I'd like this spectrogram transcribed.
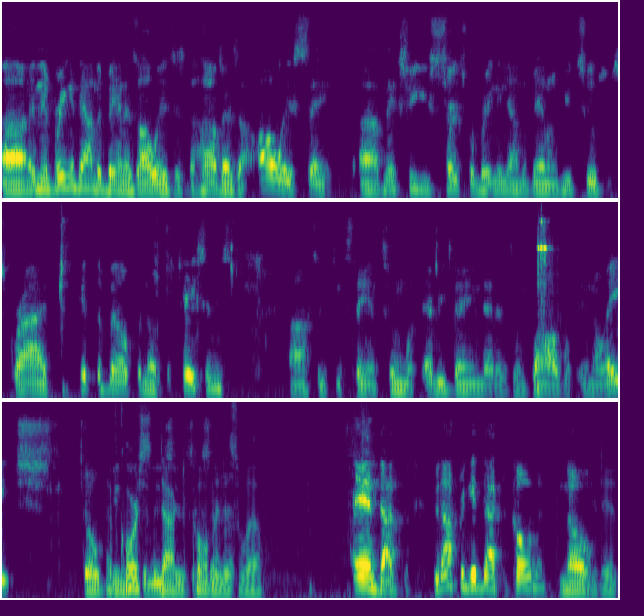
Uh, and then bringing down the band as always is the hub. As I always say, uh, make sure you search for bringing down the band on YouTube. Subscribe, hit the bell for notifications, uh, so you can stay in tune with everything that is involved with NOH. Dope of course, Dr. Coleman as well. And Dr. Did I forget Dr. Coleman? No, you did.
